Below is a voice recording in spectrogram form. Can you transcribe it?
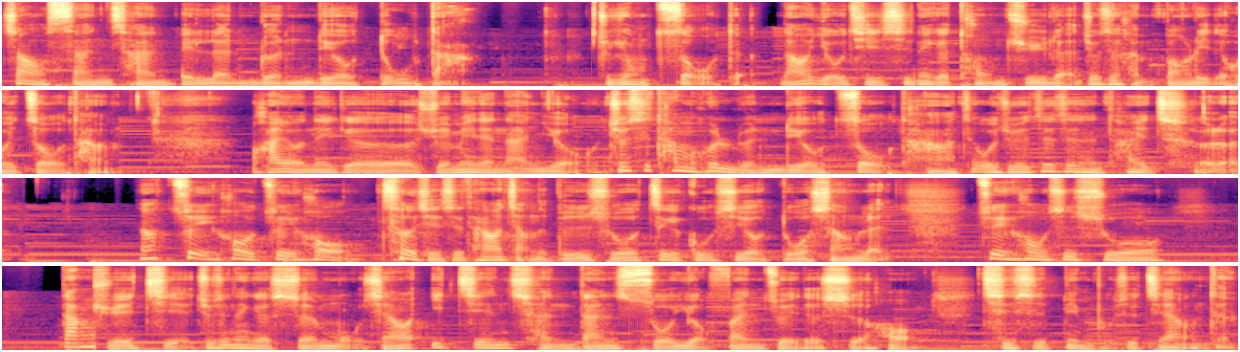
照三餐被人轮流毒打，就用揍的。然后尤其是那个同居人，就是很暴力的会揍他。还有那个学妹的男友，就是他们会轮流揍他。这我觉得这真的太扯了。那最后最后，侧写是他要讲的不是说这个故事有多伤人，最后是说。当学姐就是那个生母想要一肩承担所有犯罪的时候，其实并不是这样的。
